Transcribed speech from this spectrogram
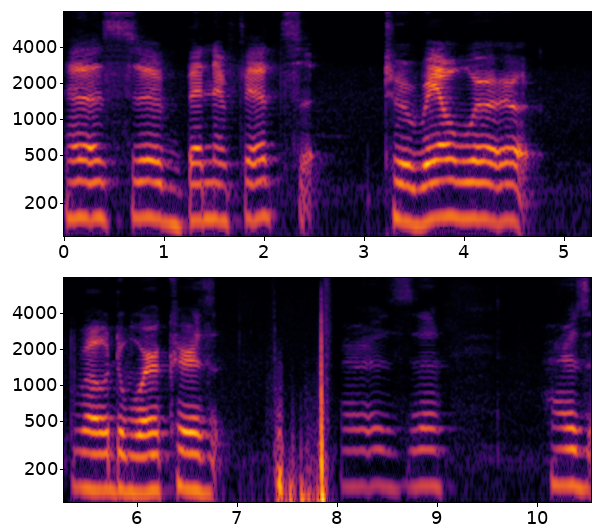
has uh, benefits to railroad workers is is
